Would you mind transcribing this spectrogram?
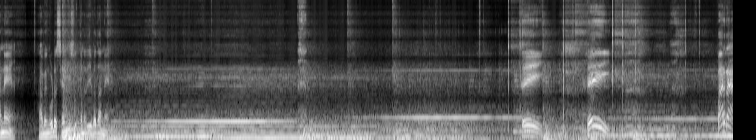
அண்ணே அவன் கூட சேர்ந்து சுத்தினது இவ தானே டேய் டேய். பாரா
